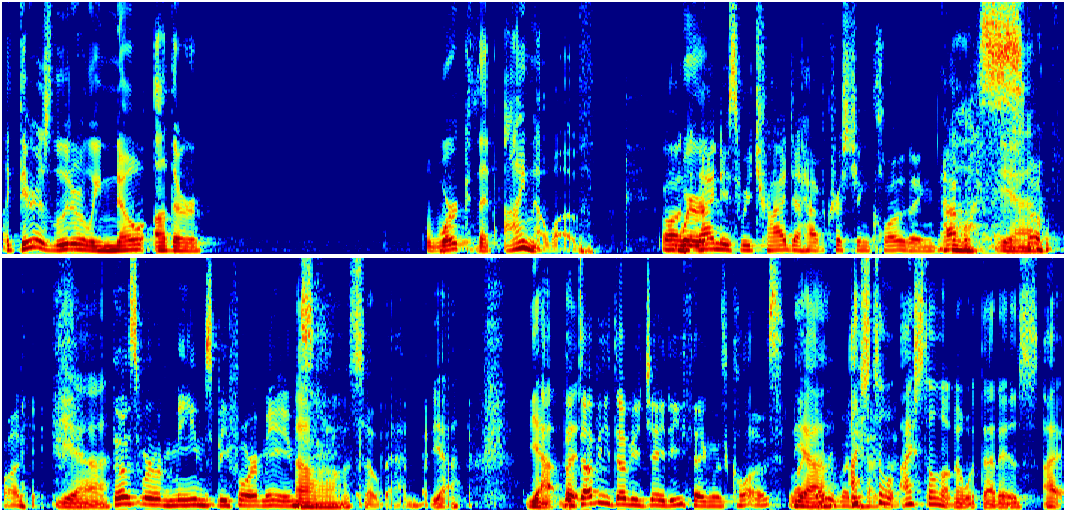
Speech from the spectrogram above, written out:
Like there is literally no other work that I know of. Well, in where- the 90s, we tried to have Christian clothing. That Oh, was yeah. so funny. Yeah. Those were memes before memes. Oh, it was so bad. Yeah. Yeah, the but WWJD thing was close. Like yeah, I still that. I still don't know what that is. I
